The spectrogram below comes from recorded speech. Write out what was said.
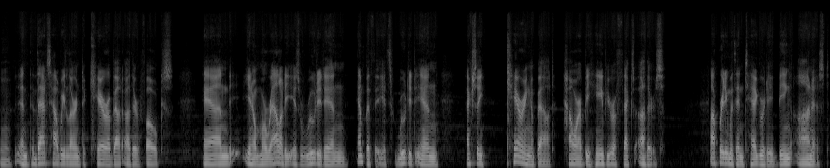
and that's how we learn to care about other folks. And you know, morality is rooted in empathy. It's rooted in actually caring about how our behavior affects others operating with integrity, being honest,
